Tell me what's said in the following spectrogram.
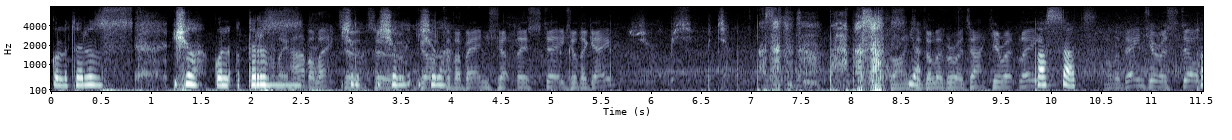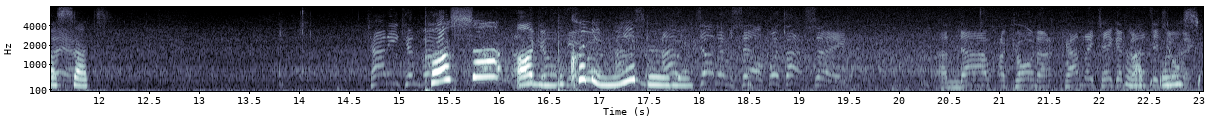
gol atarız. İnşallah gol atarız. İnşallah, inşallah, inşallah. Bir şey yapacağım. Pas at. Bana pas at. Ya, pas at. Pas at. The Abi bu kale niye böyle? Abi o nasıl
